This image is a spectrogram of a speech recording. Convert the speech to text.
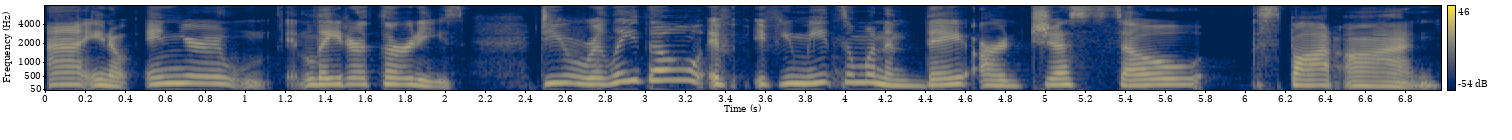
uh, you know, in your later 30s, do you really though? If if you meet someone and they are just so spot on,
